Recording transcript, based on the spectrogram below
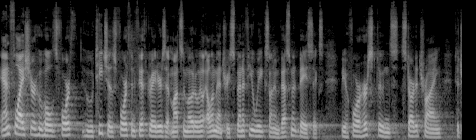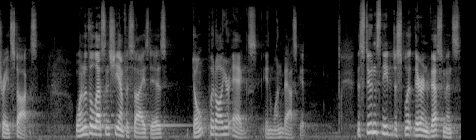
Ann Fleischer, who, holds fourth, who teaches fourth and fifth graders at Matsumoto Elementary, spent a few weeks on investment basics before her students started trying to trade stocks. One of the lessons she emphasized is don't put all your eggs in one basket. The students needed to split their investments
